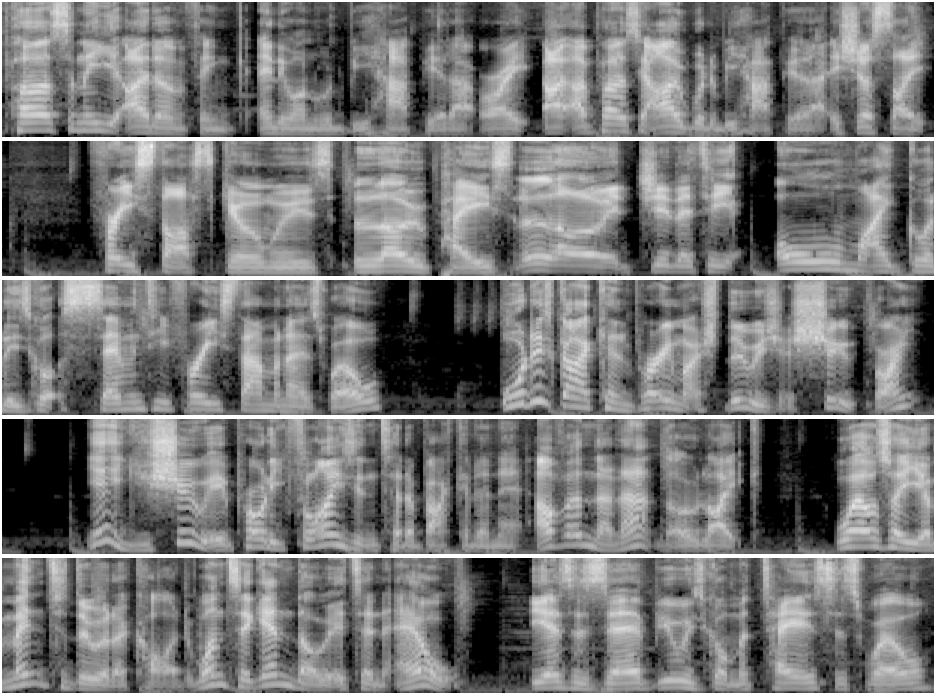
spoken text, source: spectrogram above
personally, I don't think anyone would be happy at that, right? I, I personally, I wouldn't be happy at that. It's just like three star skill moves, low pace, low agility. Oh my god, he's got 73 stamina as well. All this guy can pretty much do is just shoot, right? Yeah, you shoot, it probably flies into the back of the net. Other than that, though, like, what else are you meant to do with a card? Once again, though, it's an L. He has a Eusebio. He's got Matthäus as well.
